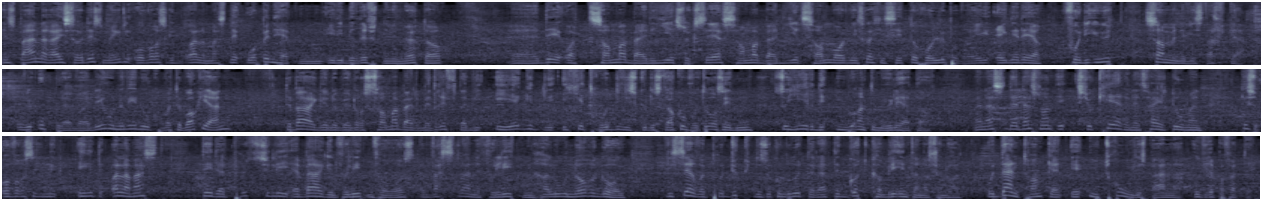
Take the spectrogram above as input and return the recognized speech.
En spennende reise. og Det som egentlig overrasket aller mest, det er åpenheten i de bedriftene vi møter. Eh, det at samarbeid gir suksess, samarbeid gir samhold. Vi skal ikke sitte og holde på våre egne ideer. Få de ut. Sammen er vi sterke. Og vi opplever det jo når vi nå kommer tilbake igjen til Bergen og begynner å samarbeide med bedrifter vi egentlig ikke trodde vi skulle snakke om for to år siden, så gir det uante muligheter. Men Det er nesten sånn sjokkerende et feil ord, men det som overrasker meg egentlig aller mest, det er at plutselig er Bergen for liten for oss, Vestlandet for liten, hallo Norge òg. Vi ser at produktene som kommer ut av dette, godt kan bli internasjonalt. Og den tanken er utrolig spennende å gripe fatt i.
